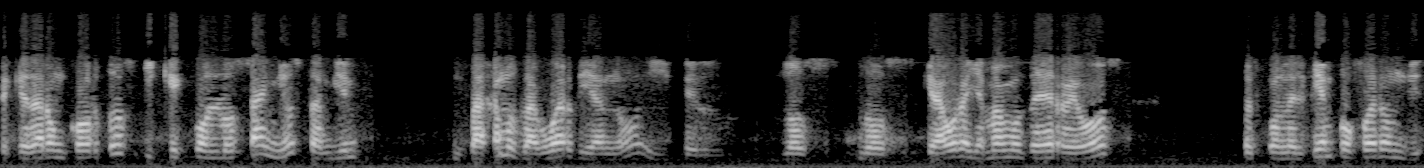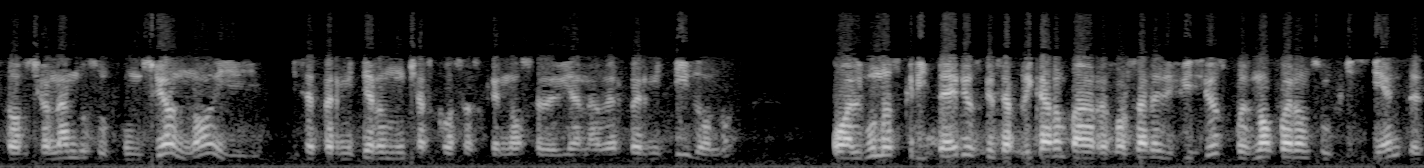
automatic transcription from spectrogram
se quedaron cortos y que con los años también bajamos la guardia, ¿no? Y que los, los que ahora llamamos DROs pues con el tiempo fueron distorsionando su función, ¿no? Y, se permitieron muchas cosas que no se debían haber permitido, ¿no? O algunos criterios que se aplicaron para reforzar edificios, pues no fueron suficientes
